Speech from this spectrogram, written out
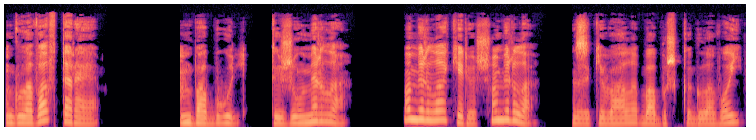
Глава вторая. «Бабуль, ты же умерла». «Умерла, Кирюш, умерла», — закивала бабушка головой,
